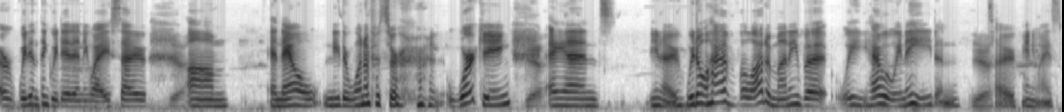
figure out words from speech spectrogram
or we didn't think we did anyway so Yeah. um and now neither one of us are working yeah. and you know we don't have a lot of money but we have what we need and Yeah. so anyways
